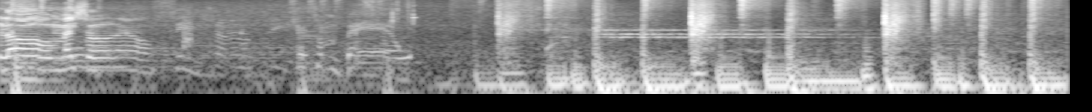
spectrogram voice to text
Low, make sure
